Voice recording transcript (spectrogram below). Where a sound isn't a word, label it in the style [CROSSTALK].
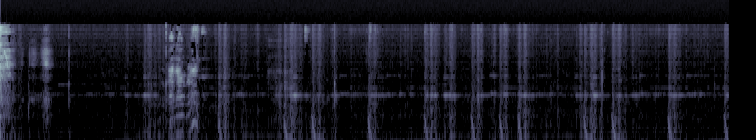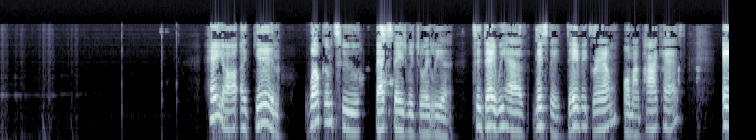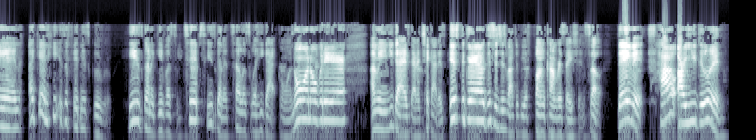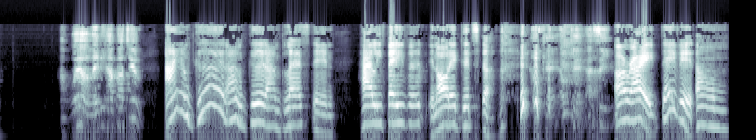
Hey y'all, again, welcome to Backstage with Joy Leah. Today we have Mr. David Graham on my podcast. And again, he is a fitness guru. He's going to give us some tips. He's going to tell us what he got going on over there. I mean, you guys got to check out his Instagram. This is just about to be a fun conversation. So, David, how are you doing? I'm well, lady. How about you? I am good. I'm good. I'm blessed and highly favored and all that good stuff. [LAUGHS] okay, okay. I see. All right. David, um,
